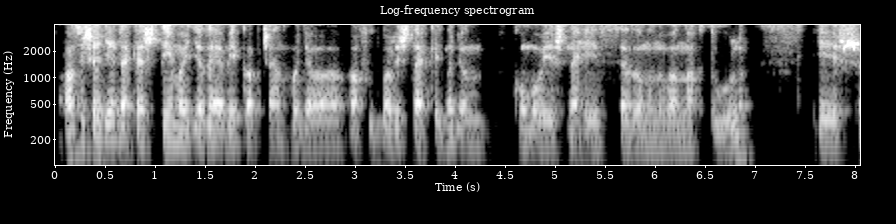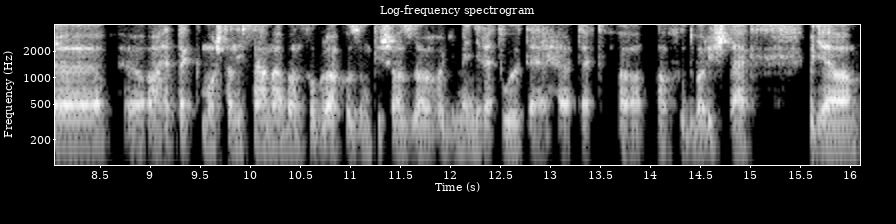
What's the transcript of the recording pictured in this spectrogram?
Az is egy érdekes téma így az EB kapcsán, hogy a, a futballisták egy nagyon komoly és nehéz szezonon vannak túl, és a hetek mostani számában foglalkozunk is azzal, hogy mennyire túlterheltek a, a futbalisták. Ugye a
